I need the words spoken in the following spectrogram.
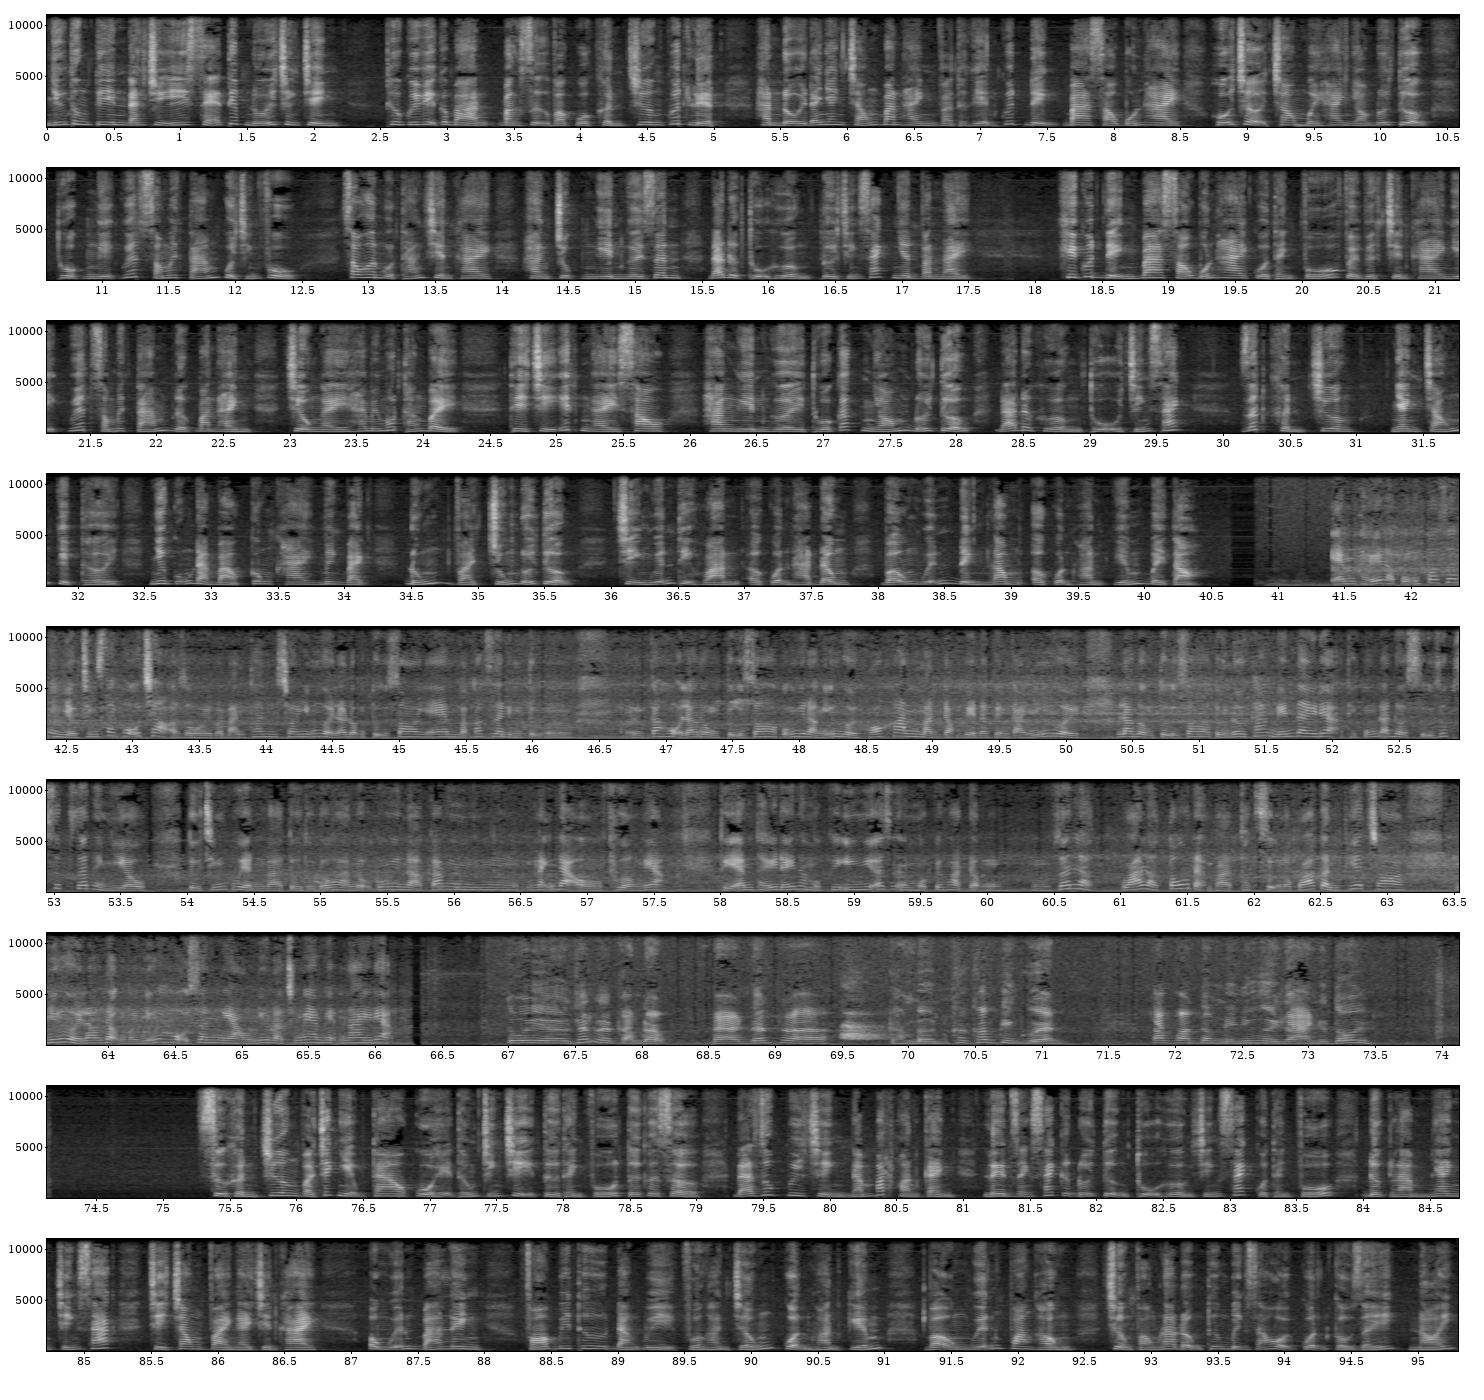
Những thông tin đáng chú ý sẽ tiếp nối chương trình. Thưa quý vị các bạn, bằng sự vào cuộc khẩn trương quyết liệt, Hà Nội đã nhanh chóng ban hành và thực hiện quyết định 3642 hỗ trợ cho 12 nhóm đối tượng thuộc nghị quyết 68 của chính phủ. Sau hơn một tháng triển khai, hàng chục nghìn người dân đã được thụ hưởng từ chính sách nhân văn này. Khi quyết định 3642 của thành phố về việc triển khai nghị quyết 68 được ban hành chiều ngày 21 tháng 7, thì chỉ ít ngày sau, hàng nghìn người thuộc các nhóm đối tượng đã được hưởng thụ chính sách rất khẩn trương, nhanh chóng, kịp thời nhưng cũng đảm bảo công khai, minh bạch, đúng và trúng đối tượng. Chị Nguyễn Thị Hoàn ở quận Hà Đông và ông Nguyễn Đình Long ở quận Hoàn Kiếm bày tỏ. Em thấy là cũng có rất là nhiều chính sách hỗ trợ rồi và bản thân cho những người lao động tự do như em và các gia đình tự, các hộ lao động tự do cũng như là những người khó khăn mà đặc biệt là kể cả những người lao động tự do từ nơi khác đến đây đấy thì cũng đã được sự giúp sức rất là nhiều từ chính quyền và từ thủ đô Hà Nội cũng như là các lãnh đạo phường đấy ạ. Thì em thấy đấy là một cái ý nghĩa, một cái hoạt động rất là, quá là tốt và thực sự là quá cần thiết cho những người lao động và những hộ dân nghèo như là chúng em hiện nay đấy ạ. Tôi ờ, rất là cảm động và rất là cảm ơn các cấp chính quyền đang quan tâm đến những người già như tôi. Sự khẩn trương và trách nhiệm cao của hệ thống chính trị từ thành phố tới cơ sở đã giúp quy trình nắm bắt hoàn cảnh lên danh sách các đối tượng thụ hưởng chính sách của thành phố được làm nhanh chính xác chỉ trong vài ngày triển khai. Ông Nguyễn Bá Linh, Phó Bí thư Đảng ủy phường Hàng Chống, quận Hoàn Kiếm và ông Nguyễn Quang Hồng, trưởng phòng Lao động Thương binh Xã hội quận Cầu Giấy nói:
